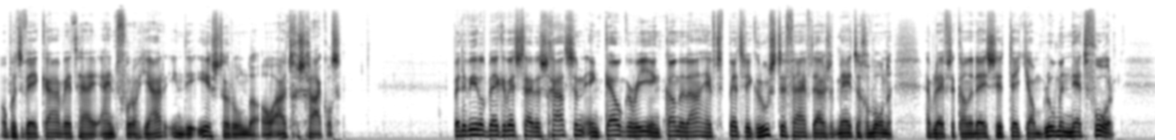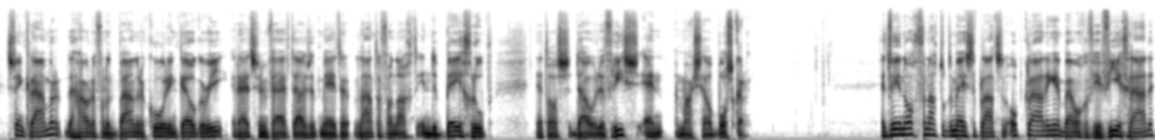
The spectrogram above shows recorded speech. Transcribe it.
Op het WK werd hij eind vorig jaar in de eerste ronde al uitgeschakeld. Bij de wereldbekerwedstrijden schaatsen in Calgary in Canada... heeft Patrick Roest de 5000 meter gewonnen. Hij bleef de Canadese Tetjan Bloemen net voor. Sven Kramer, de houder van het baanrecord in Calgary... rijdt zijn 5000 meter later vannacht in de B-groep. Net als Douwe de Vries en Marcel Bosker. Het weer nog, vannacht op de meeste plaatsen opklaringen bij ongeveer 4 graden.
